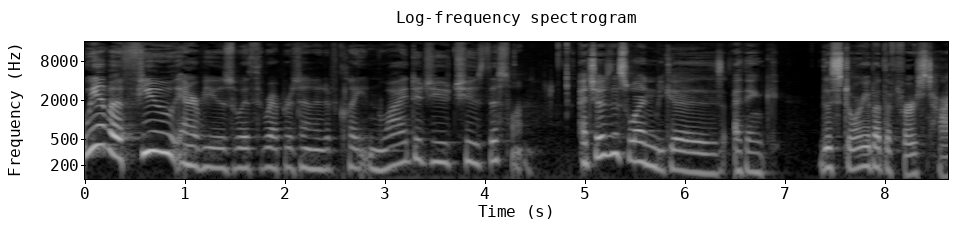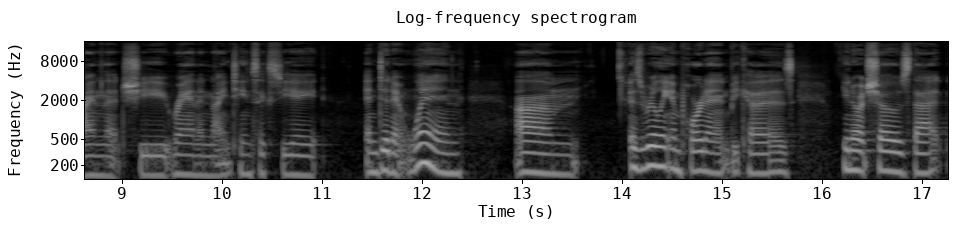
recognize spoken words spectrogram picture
We have a few interviews with Representative Clayton. Why did you choose this one? I chose this one because I think the story about the first time that she ran in 1968 and didn't win um, is really important because, you know, it shows that,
